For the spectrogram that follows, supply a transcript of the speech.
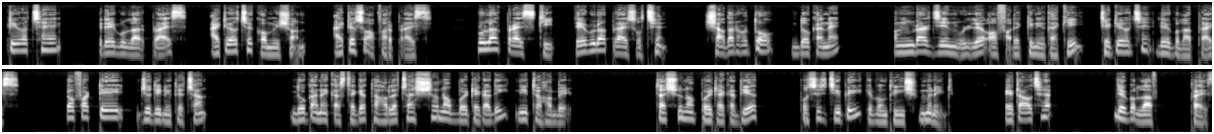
একটি হচ্ছে রেগুলার প্রাইস আরেকটি হচ্ছে কমিশন আরেকটা হচ্ছে অফার প্রাইস রেগুলার প্রাইস কি? রেগুলার প্রাইস হচ্ছে সাধারণত দোকানে আমরা যে মূল্যে অফারে কিনে থাকি, সেটি হচ্ছে রেগুলার প্রাইস অফারটি যদি নিতে চান দোকানের কাছ থেকে, তাহলে চারশো নব্বই টাকা দিয়ে নিতে হবে। চারশো নব্বই টাকা দিয়ে পঁচিশ জিবি এবং তিনশো মিনিট। এটা হচ্ছে রেগুলার প্রাইস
